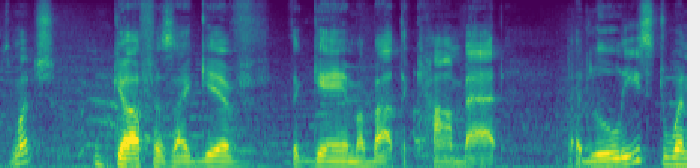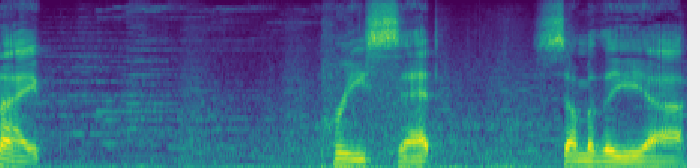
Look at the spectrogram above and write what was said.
As much guff as I give the game about the combat, at least when I preset some of the uh,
